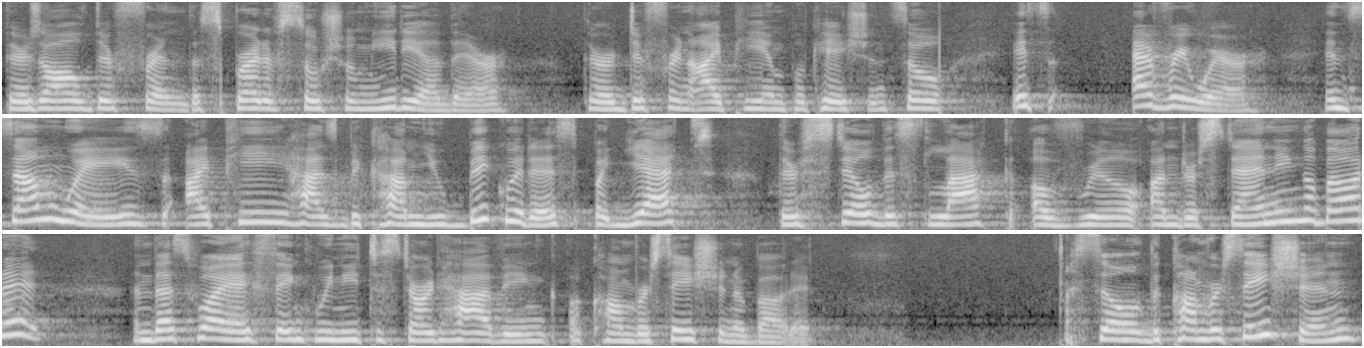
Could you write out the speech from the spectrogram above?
there's all different, the spread of social media there. There are different IP implications. So it's everywhere. In some ways, IP has become ubiquitous, but yet there's still this lack of real understanding about it. And that's why I think we need to start having a conversation about it. So the conversation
